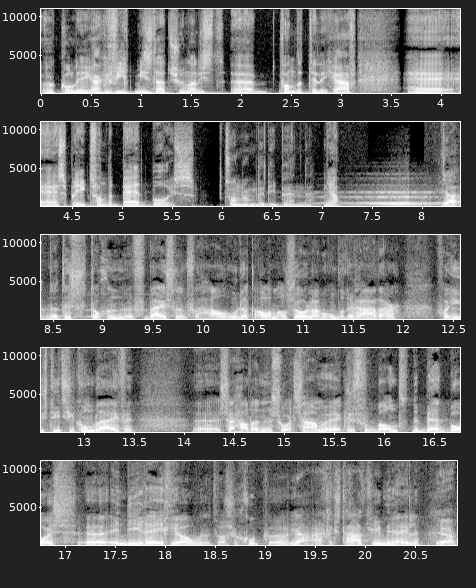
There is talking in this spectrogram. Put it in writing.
uh, collega, gevierd misdaadjournalist van De Telegraaf. Hij, hij spreekt van de bad boys. Zo noemde die bende. Ja. Ja, dat is toch een verbijsterend verhaal. Hoe dat allemaal zo lang onder de radar van justitie kon blijven. Uh, zij hadden een soort samenwerkingsverband, de Bad Boys, uh, in die regio. Dat was een groep uh, ja, eigenlijk straatcriminelen. Ja.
